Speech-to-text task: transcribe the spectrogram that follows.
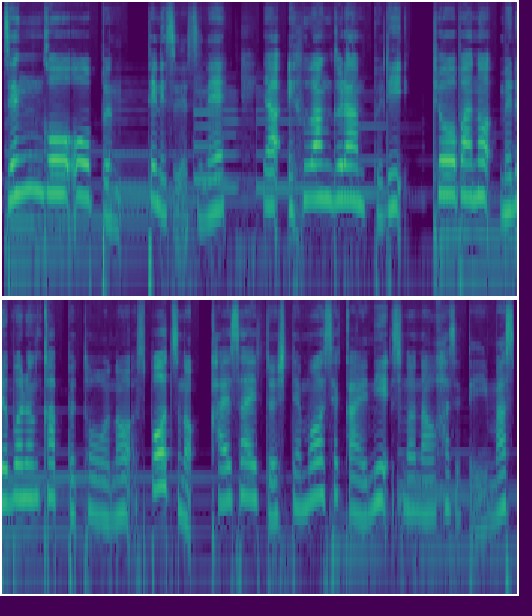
全豪オープンテニスですね。や F1 グランプリ競馬のメルボルンカップ等のスポーツの開催地としても世界にその名を馳せています。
